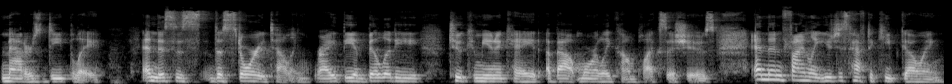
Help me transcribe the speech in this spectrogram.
matters deeply. And this is the storytelling, right? The ability to communicate about morally complex issues. And then finally, you just have to keep going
